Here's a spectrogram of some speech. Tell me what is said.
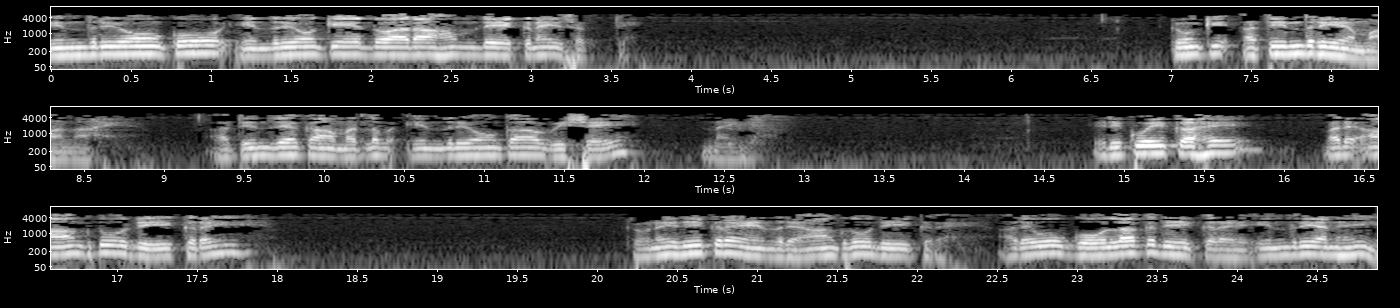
इंद्रियों को इंद्रियों के द्वारा हम देख नहीं सकते। क्योंकि अतीन्द्रिय माना है। अतीन्द्रिय का मतलब इंद्रियों का विषय नहीं है। यदि कोई कहे, अरे, आँख तो देख रहे क्यों नहीं देख रहे इंद्रिय? आँख तो देख रहे अरे, वो गोलक देख रहे इंद्रिय नहीं।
